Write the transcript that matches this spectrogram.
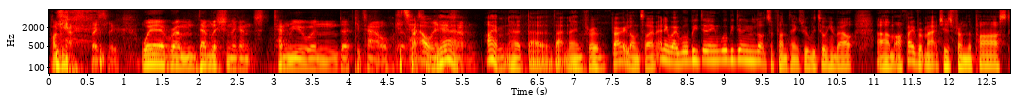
podcast, basically. We're um, demolition against Tenryu and uh, Kitao. Kitao, yeah. 7. I haven't heard that, that name for a very long time. Anyway, we'll be doing we'll be doing lots of fun things. We'll be talking about um, our favourite matches from the past.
